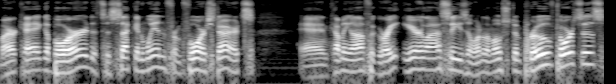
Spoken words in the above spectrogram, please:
Mark Haig aboard. It's his second win from four starts. And coming off a great year last season, one of the most improved horses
